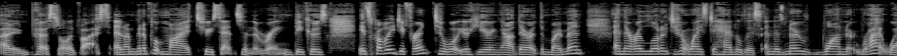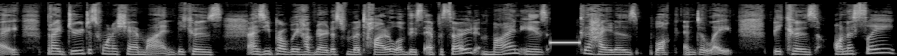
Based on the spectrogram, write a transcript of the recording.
own personal advice and I'm going to put my two cents in the ring because it's probably different to what you're hearing out there at the moment. And there are a lot of different ways to handle this and there's no one right way. But I do just want to share mine because as you probably have noticed from the title of this episode, mine is the haters, block and delete. Because honestly,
